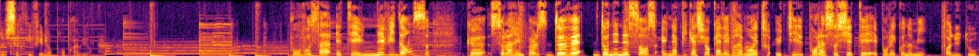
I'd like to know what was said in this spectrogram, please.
de certifier leur propre avion. Pour vous, ça a été une évidence que Solar Impulse devait donner naissance à une application qui allait vraiment être utile pour la société et pour l'économie? Pas du tout.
